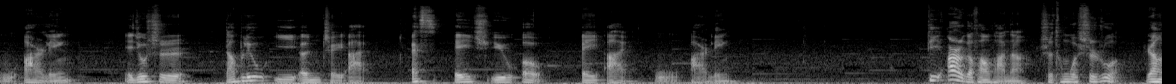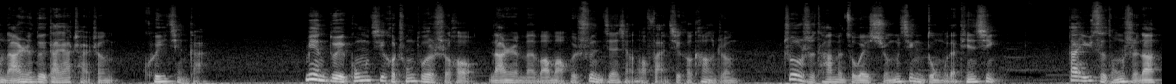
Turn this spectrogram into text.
五二零，也就是 W E N J I S H U O A I 五二零。第二个方法呢，是通过示弱，让男人对大家产生亏欠感。面对攻击和冲突的时候，男人们往往会瞬间想到反击和抗争，这是他们作为雄性动物的天性。但与此同时呢？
